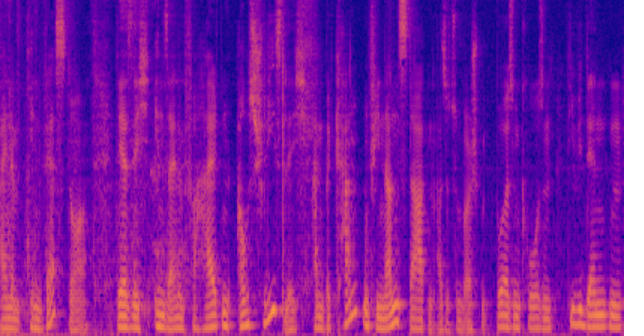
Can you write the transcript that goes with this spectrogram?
einem Investor, der sich in seinem Verhalten ausschließlich an bekannten Finanzdaten, also zum Beispiel Börsenkursen, Dividenden,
